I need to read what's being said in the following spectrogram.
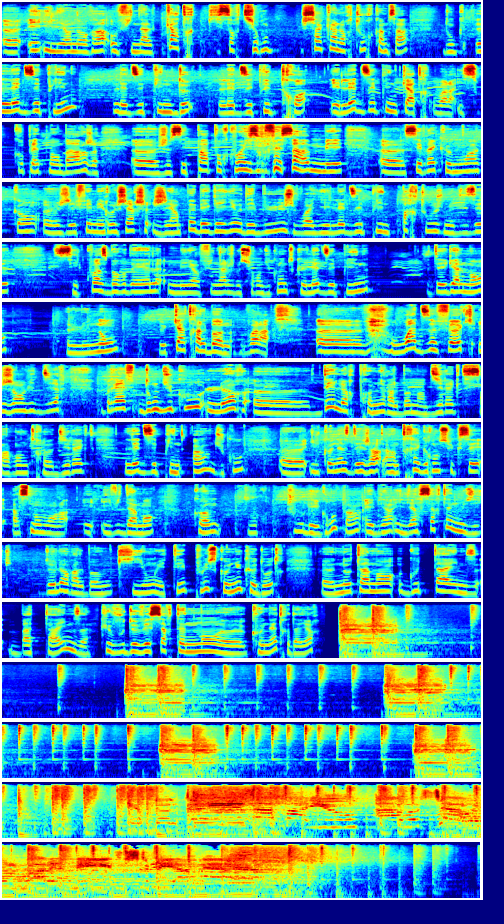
et il y en aura au final 4 qui sortiront chacun leur tour comme ça. Donc Led Zeppelin, Led Zeppelin 2, Led Zeppelin 3 et Led Zeppelin 4. Voilà, ils sont complètement barges. Euh, je sais pas pourquoi ils ont fait ça, mais euh, c'est vrai que moi, quand euh, j'ai fait mes recherches, j'ai un peu bégayé au début. Je voyais Led Zeppelin partout. Je me disais, c'est quoi ce bordel? Mais au final, je me suis rendu compte que Led Zeppelin, c'était également le nom de quatre albums. Voilà. Euh, what the fuck, j'ai envie de dire. Bref, donc du coup, leur, euh, dès leur premier album, un direct, ça rentre direct, Led Zeppelin 1, du coup, euh, ils connaissent déjà un très grand succès à ce moment-là. Et évidemment, comme pour tous les groupes, hein, eh bien, il y a certaines musiques de leur album qui ont été plus connues que d'autres, notamment Good Times, Bad Times, que vous devez certainement connaître d'ailleurs.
